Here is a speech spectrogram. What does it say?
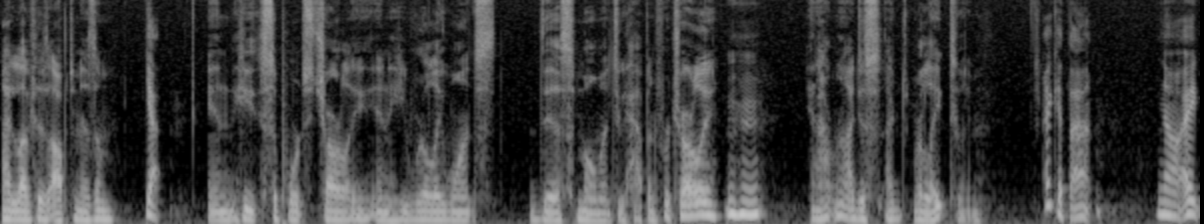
I love his optimism. Yeah. and he supports Charlie, and he really wants this moment to happen for Charlie. Mm-hmm. And I don't know, I just I relate to him. I get that. No, I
